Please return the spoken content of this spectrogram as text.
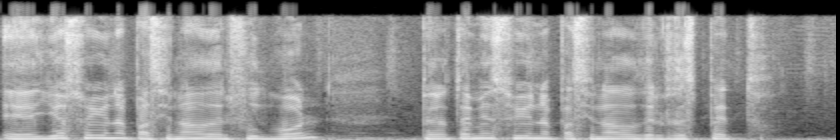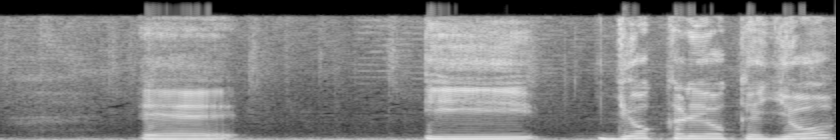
yo soy un apasionado del fútbol, pero también soy un apasionado del respeto. Y yo creo que yo,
